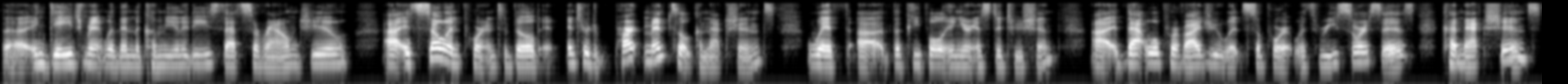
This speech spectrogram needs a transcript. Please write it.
the engagement within the communities that surround you. Uh, it's so important to build interdepartmental connections with uh, the people in your institution. Uh, that will provide you with support with resources, connections,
